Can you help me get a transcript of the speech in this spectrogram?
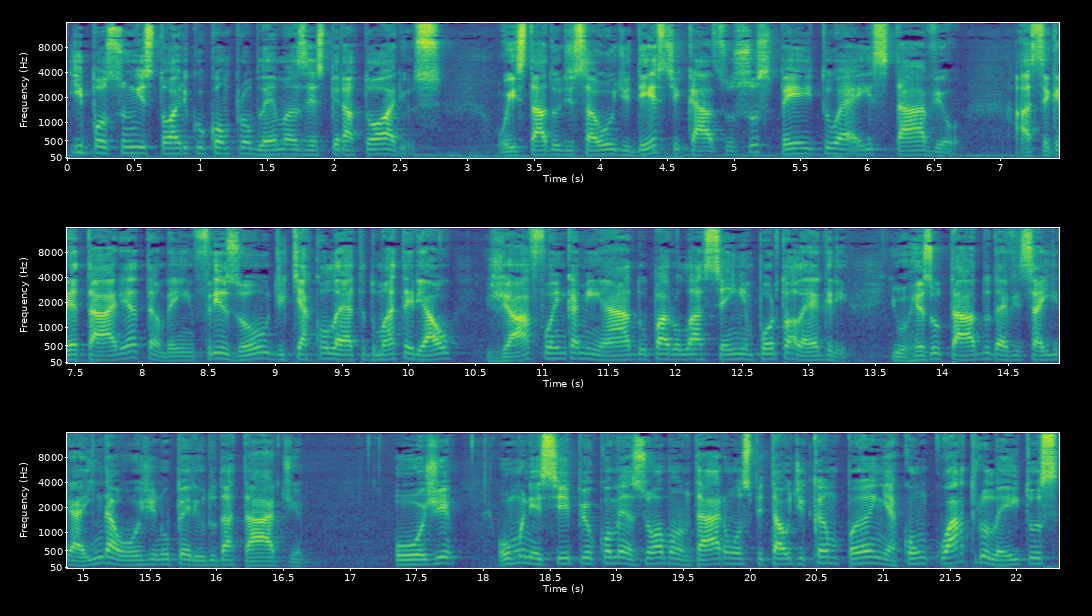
e possui um histórico com problemas respiratórios. O estado de saúde deste caso suspeito é estável. A secretária também frisou de que a coleta do material já foi encaminhado para o LACEN em Porto Alegre e o resultado deve sair ainda hoje no período da tarde. Hoje, o município começou a montar um hospital de campanha com quatro leitos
